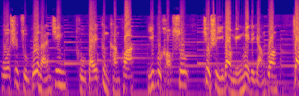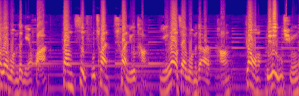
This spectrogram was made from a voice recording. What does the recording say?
我是主播南京土白更看花，一部好书就是一道明媚的阳光，照耀我们的年华。当字符串串流淌，萦绕在我们的耳旁，让我们回味无穷。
